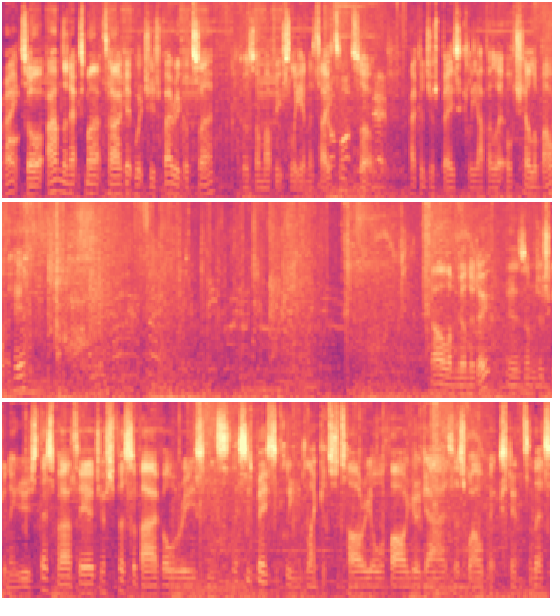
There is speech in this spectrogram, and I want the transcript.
Right, so I'm the next mark target, which is very good sign, because I'm obviously in a Titan, so I could just basically have a little chill about here. All I'm going to do is I'm just going to use this part here just for survival reasons. This is basically like a tutorial for you guys as well mixed into this.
